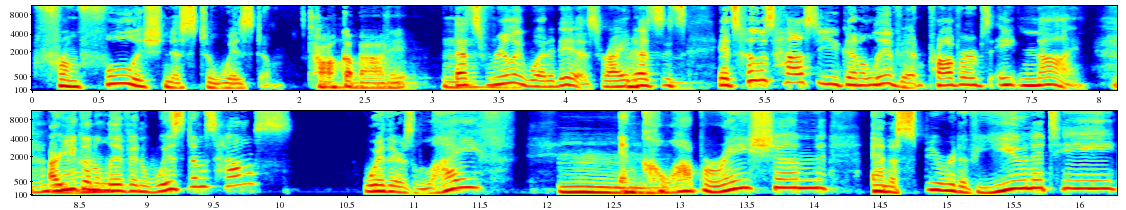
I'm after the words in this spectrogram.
from foolishness to wisdom. Talk about it. That's mm-hmm. really what it is, right? Mm-hmm. It's, it's, it's whose house are you going to live in? Proverbs 8 and 9. Mm-hmm. Are you going to live in wisdom's house where there's life mm. and cooperation and a spirit of unity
